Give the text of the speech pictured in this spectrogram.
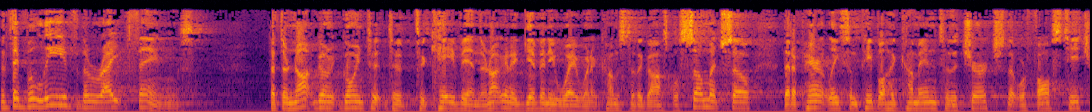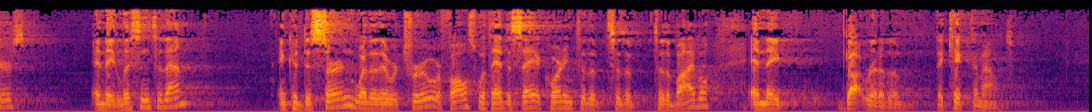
That they believe the right things. That they're not going to, to, to cave in. They're not going to give any way when it comes to the gospel. So much so that apparently some people had come into the church that were false teachers and they listened to them and could discern whether they were true or false, what they had to say according to the, to the, to the Bible, and they got rid of them. They kicked him out.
